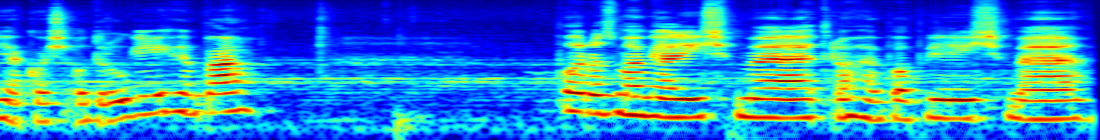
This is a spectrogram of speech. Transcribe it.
jakoś o drugiej chyba. Porozmawialiśmy, trochę popiliśmy.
